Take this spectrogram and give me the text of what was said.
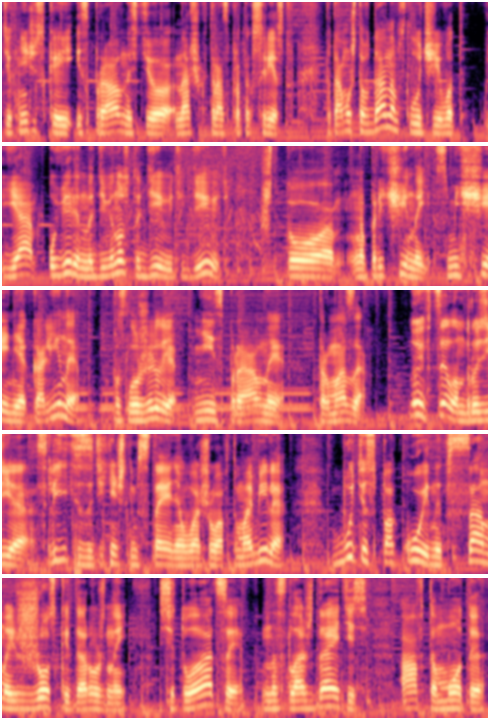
технической исправностью наших транспортных средств, потому что в данном случае, вот я уверен на 99,9, что причиной смещения калины послужили неисправные тормоза. Ну и в целом, друзья, следите за техническим состоянием вашего автомобиля, будьте спокойны в самой жесткой дорожной ситуации, наслаждайтесь автомото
